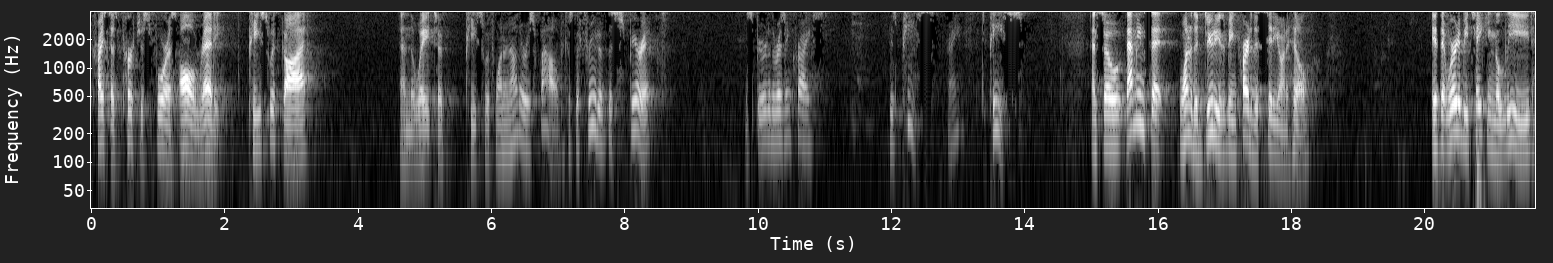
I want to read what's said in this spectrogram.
Christ has purchased for us already peace with God and the way to peace with one another as well, because the fruit of the Spirit, the Spirit of the risen Christ, is peace right? It's peace. And so that means that one of the duties of being part of this city on a hill is that we're to be taking the lead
